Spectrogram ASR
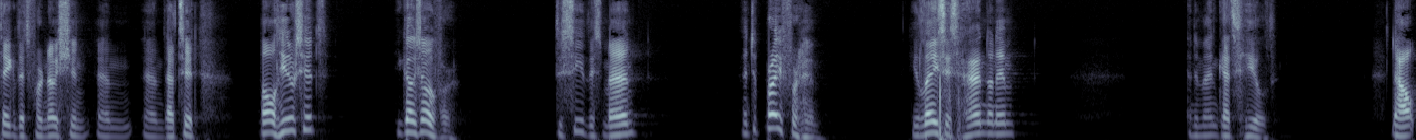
take that for notion, and and that's it. Paul hears it. He goes over to see this man and to pray for him. He lays his hand on him, and the man gets healed. Now,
